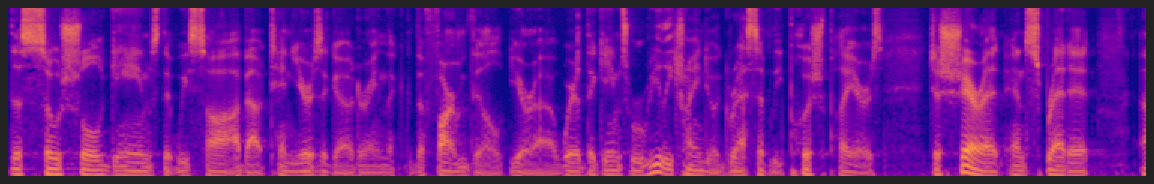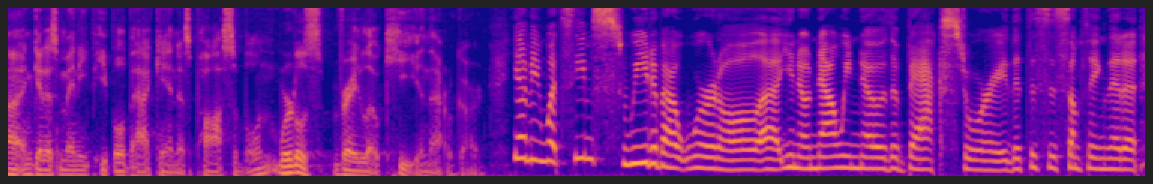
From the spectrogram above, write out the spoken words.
the social games that we saw about 10 years ago during the, the Farmville era, where the games were really trying to aggressively push players to share it and spread it uh, and get as many people back in as possible. And Wordle's very low key in that regard. Yeah, I mean, what seems sweet about Wordle, uh, you know, now we know the backstory that this is something that a,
